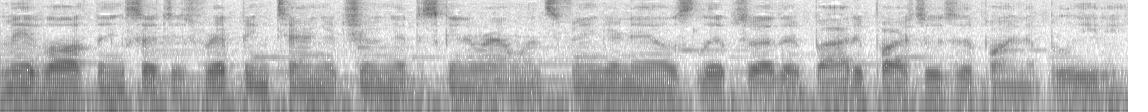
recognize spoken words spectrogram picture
may involve things such as ripping, tearing, or chewing at the skin around one's fingernails, lips, or other body parts due to the point of bleeding.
